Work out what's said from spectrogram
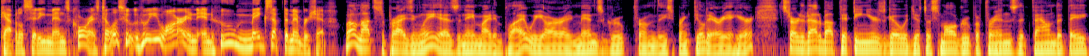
Capitol City Men's Chorus. Tell us who, who you are and, and who makes up the membership. Well, not surprisingly, as the name might imply, we are a men's group from the Springfield area here. It started out about 15 years ago with just a small group of friends that found that they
